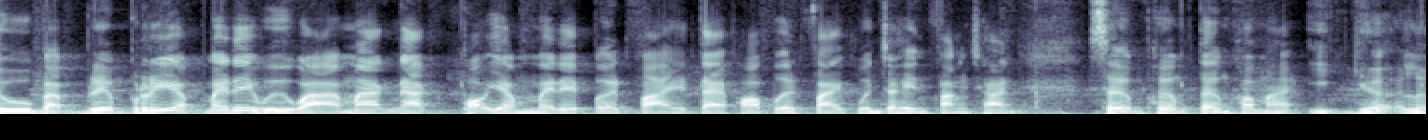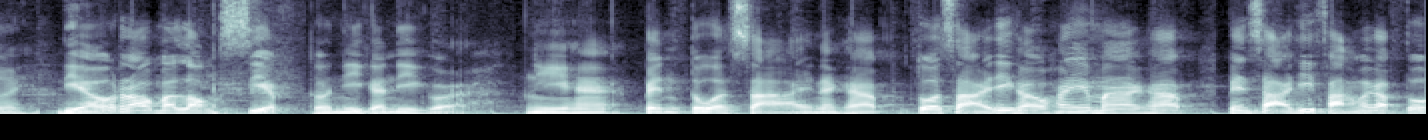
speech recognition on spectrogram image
ดูแบบเรียบๆ ไม่ได้หวือหวามากนัก เพราะยังไม่ได้เปิดไฟ แต่พอเปิดไฟคุณจะเห็นฟังก์ชัน เสริมเพิ่มเติมเข้ามาอีกเยอะเลย เดี๋ยวเรามาลองเสียบตัวนี้กันดีกว่า นี่ฮะ เป็นตัวสายนะครับ ตัวสายที่เขาให้มาครับ เป็นสายที่ฝังไว้กับตัว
